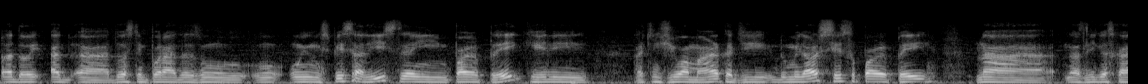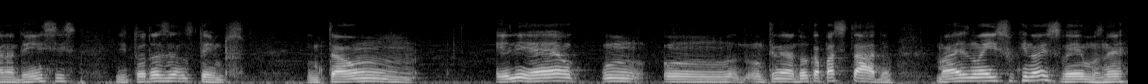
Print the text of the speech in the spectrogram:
há duas temporadas um, um, um especialista em power play, que ele atingiu a marca de, do melhor sexto power play na, nas ligas canadenses de todos os tempos. Então, ele é um, um, um treinador capacitado, mas não é isso que nós vemos, né?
